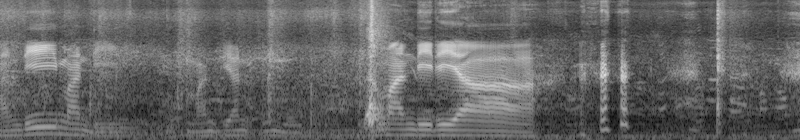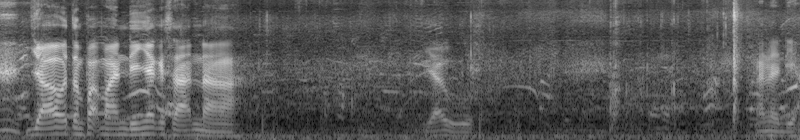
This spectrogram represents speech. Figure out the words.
Mandi, mandi. Pemandian umum. Kita mandi dia. Jauh tempat mandinya ke sana. Jauh. Mana dia?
